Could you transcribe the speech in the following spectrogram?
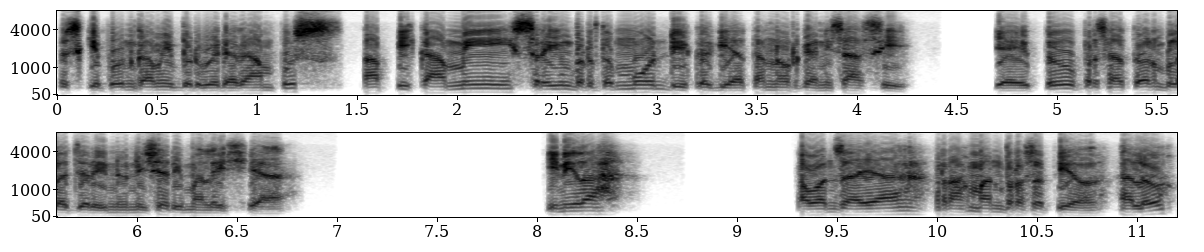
Meskipun kami berbeda kampus, tapi kami sering bertemu di kegiatan organisasi, yaitu Persatuan Pelajar Indonesia di Malaysia. Inilah kawan saya, Rahman Prasetyo. Halo.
